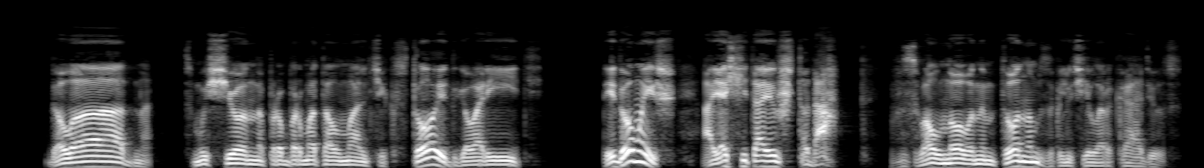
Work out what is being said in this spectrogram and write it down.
— Да ладно, — смущенно пробормотал мальчик, — стоит говорить. — Ты думаешь? А я считаю, что да, — взволнованным тоном заключил Аркадиус.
